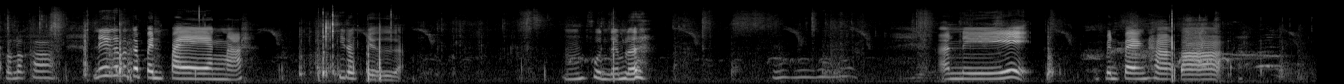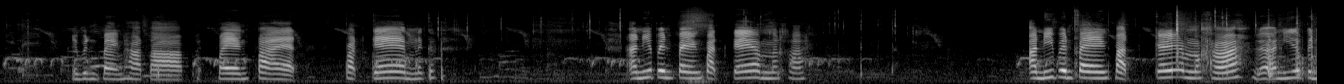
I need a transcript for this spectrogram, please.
เขาหรอกค่ะ นี่ก็จะเป็นแปรงนะ ที่เราเจออะอืมฝุ่นเต็มเลย อันนี้เป็นแปรงทาตาอันนี้เป็นแปรงทาตา แปรงแปดปัดแก้มแล้วก็ อันนี้เป็นแปรงปัดแก้มนะคะ อันนี้เป็นแปรงปัด ก้มนะคะ แล้วอันนี้จะเป็น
